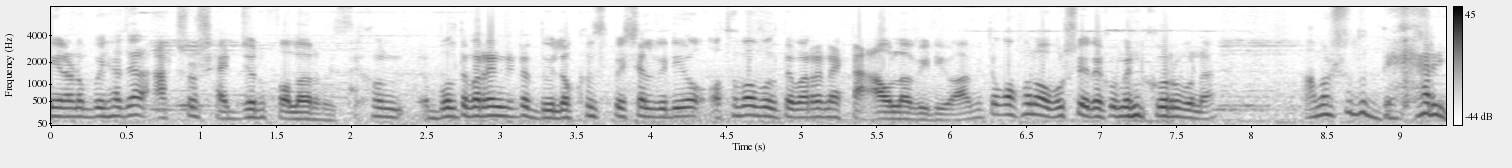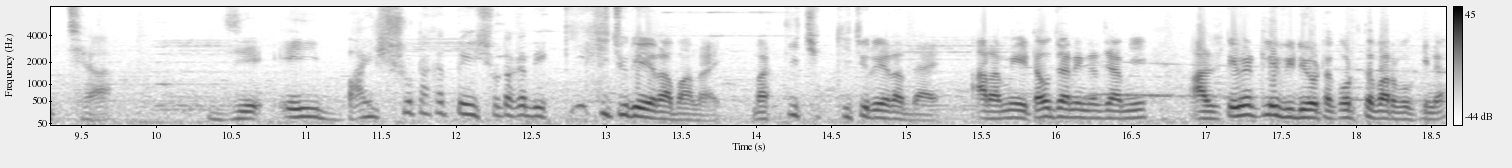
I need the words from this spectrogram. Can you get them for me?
নিরানব্বই হাজার আটশো ষাট জন ফলোয়ার হয়েছে। এখন বলতে পারেন এটা দুই লক্ষ স্পেশাল ভিডিও অথবা বলতে পারেন একটা আওলা ভিডিও আমি তো কখনো অবশ্যই রেকমেন্ড করব না। আমার শুধু দেখার ইচ্ছা যে এই বাইশশো টাকা, তেইশশো টাকা দিয়ে কী খিচুড়ি এরা বানায় বা কি খিচুড়ি এরা দেয়? আর আমি এটাও জানি না যে আমি আলটিমেটলি ভিডিওটা করতে পারব কিনা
